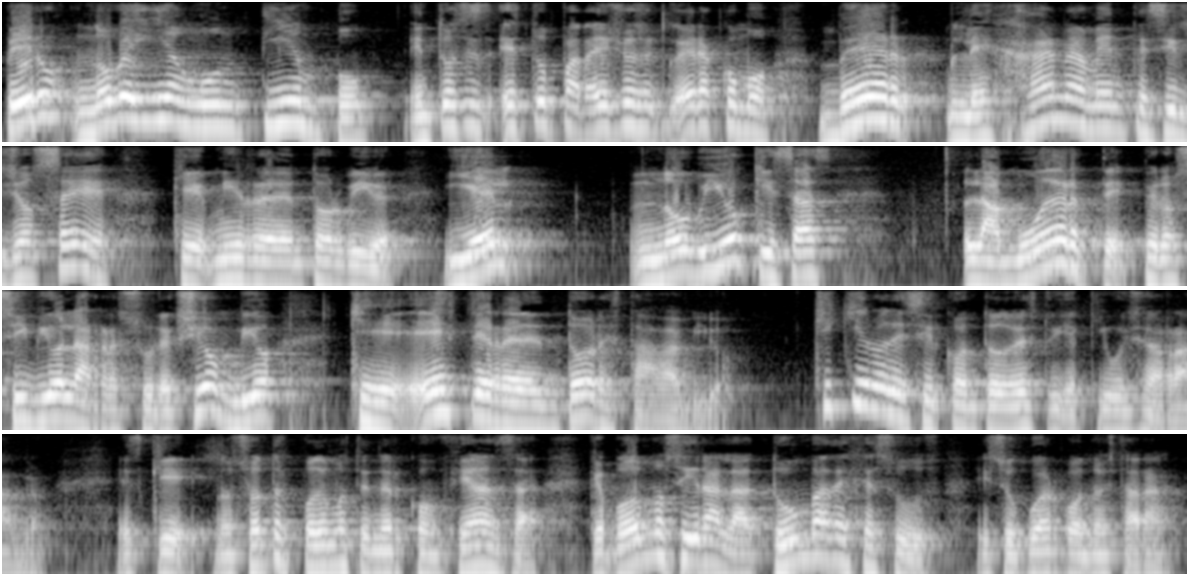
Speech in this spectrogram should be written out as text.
pero no veían un tiempo. Entonces esto para ellos era como ver lejanamente, decir, yo sé que mi Redentor vive. Y él no vio quizás la muerte, pero sí vio la resurrección, vio que este redentor estaba vivo. ¿Qué quiero decir con todo esto? Y aquí voy cerrando. Es que nosotros podemos tener confianza, que podemos ir a la tumba de Jesús y su cuerpo no estará.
